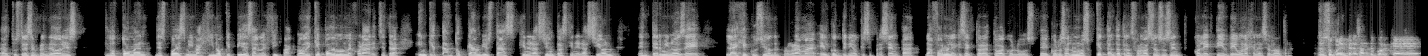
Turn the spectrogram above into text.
a tus tres emprendedores lo toman después, me imagino que pides algo de feedback, ¿no? De qué podemos mejorar, etcétera. ¿En qué tanto cambio estás generación tras generación en términos de la ejecución del programa, el contenido que se presenta, la forma en la que se actúa con los, eh, con los alumnos? ¿Qué tanta transformación sucede en Collective de una generación a otra? Eso es súper interesante porque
